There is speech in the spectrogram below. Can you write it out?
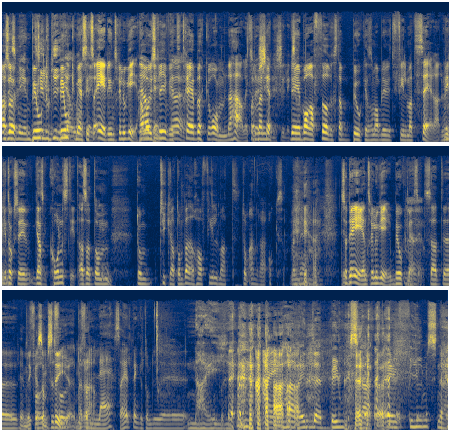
alltså, liksom en bok, bokmässigt så är det en trilogi. Han Ja, har ju skrivit Ja, ja. tre böcker om det här liksom. det Men liksom. det är bara första boken som har blivit filmatiserad. Vilket Mm. också är ganska konstigt. Alltså att de, Mm. De tycker att de bör ha filmat de andra också. Men, eh, Ja. Så det är en trilogi bokmässigt. Så att, eh, är du mycket får, som du styr får, med Du det får där. läsa helt enkelt om du är... Nej, Nej. det här är inte boksnack, det är filmsnack.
